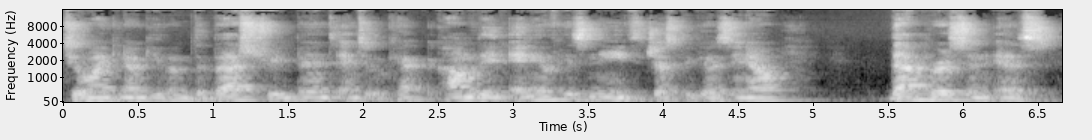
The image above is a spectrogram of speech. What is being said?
to like you know give him the best treatment and to accommodate any of his needs just because you know that person is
